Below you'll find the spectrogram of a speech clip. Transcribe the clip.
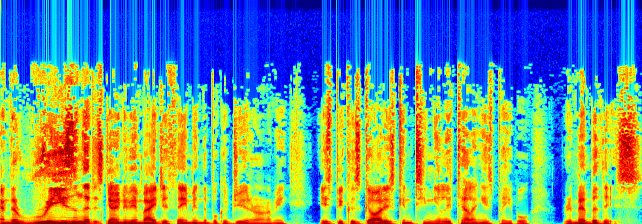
And the reason that it's going to be a major theme in the book of Deuteronomy is because God is continually telling his people, remember this.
